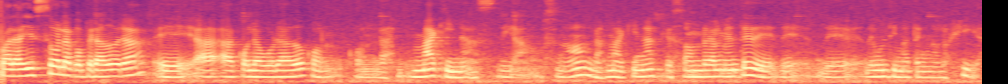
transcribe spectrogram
para eso la cooperadora eh, ha, colaborado con, las máquinas, digamos, ¿no? las máquinas que son realmente de última tecnología.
